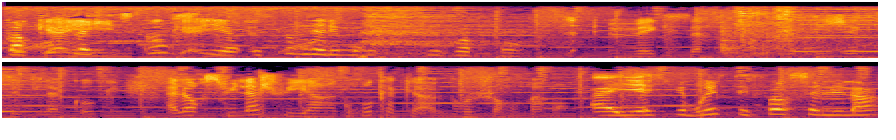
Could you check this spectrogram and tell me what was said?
cocaïne, cocaïne. est-ce que vous allez mourir les fois pour moi? Mec, ça, ça de la coke. Alors celui-là, je suis un gros caca, genre vraiment. Ah yes, c'est Brice, t'es fort celui-là.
